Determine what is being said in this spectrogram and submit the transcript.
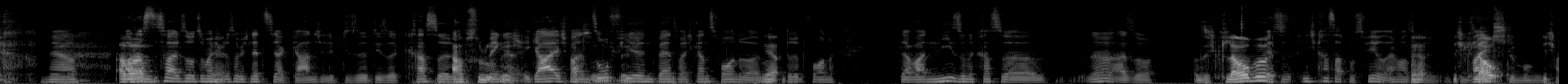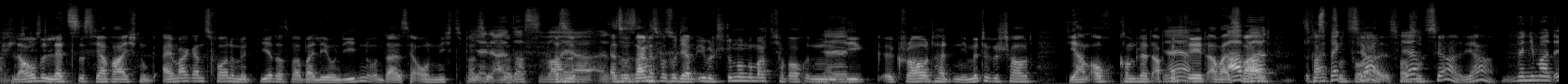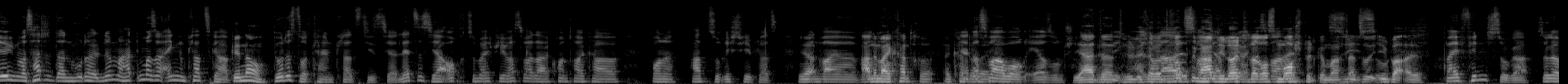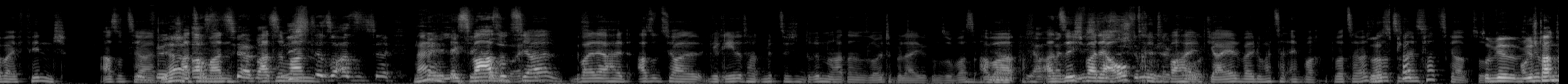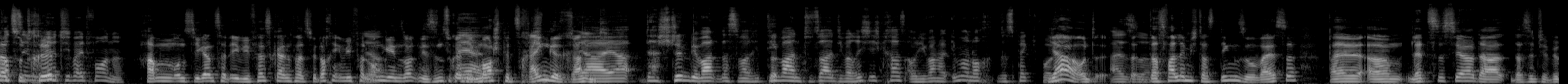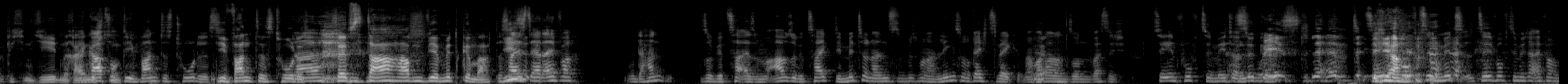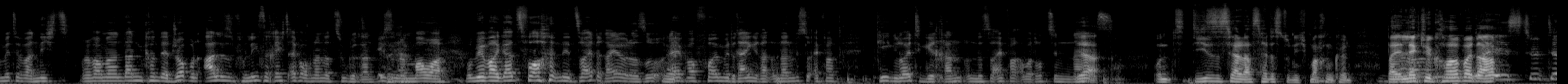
Ja. Aber, Aber, das ist halt so, zum Beispiel, ja. das habe ich letztes Jahr gar nicht erlebt, diese, diese krasse Absolut Menge. nicht. Egal, ich war in so Absolut vielen Bands, war ich ganz vorne oder Ja. mittendrin vorne. Da war nie so eine krasse, ne, also, also ich glaube, es ist nicht krasse Atmosphäre, einfach so Ja, eine ich glaub- Waldstimmung. Ich glaube, richtig. letztes Jahr war ich nur einmal ganz vorne mit dir, das war bei Leoniden und da ist ja auch nichts passiert. Ja, Also- das war also, ja. also, sagen wir es mal so, die haben übel Stimmung gemacht. Ich habe auch in Ja, ja. die äh, Crowd halt in die Mitte geschaut. Die haben auch komplett abgedreht, aber es Aber war halt, es war halt respektvoll. sozial. Es war Ja. sozial, ja. wenn jemand irgendwas hatte, dann wurde halt, ne, man hat immer seinen eigenen Platz gehabt. Genau. Du hattest dort keinen Platz dieses Jahr. Letztes Jahr auch zum Beispiel, was war da? Contra K vorne hat so richtig viel Platz. Ja. Dann war, war Annemal Kantre. Ja, das war aber auch eher so ein Ja, Schulbilding. natürlich, Also aber trotzdem haben die Leute daraus war halt gemacht, also so. überall. Bei Finch sogar, sogar bei Finch. Asozial. Ja. Hatte man, asozial, hatte man, nicht so asozial. Nein, es war asozial, weil er halt asozial geredet hat mit zwischendrin und hat dann Leute beleidigt und sowas. Aber Ja, an aber sich war der Auftritt der war halt geil, weil du hattest halt einfach, du hattest, halt, Du du hast hast deinen Platz. Platz gehabt. So, So, wir- wir waren standen da zu dritt. relativ weit vorne. Haben uns die ganze Zeit irgendwie festgehalten, falls wir doch irgendwie verloren Ja. gehen sollten. Wir sind sogar Ja, in die ja. Moshpits reingerannt. Ja, ja, das stimmt. Wir waren, das war, die waren total, die waren richtig krass, aber die waren halt immer noch respektvoll. Ja, und Also- das war nämlich das Ding so, weißt du? Weil ähm, letztes Jahr, da, da sind wir wirklich in jeden da gab es reingesprungen. doch die Wand des Todes. Die Wand des Todes. Da- Selbst da haben wir mitgemacht. das Diese- heißt, er hat einfach mit der Hand so gezeigt, also mit dem Arm so gezeigt, die Mitte und dann ist, man nach links und rechts weg. Und dann war Ja. dann so ein, weiß ich, 10, 15 Meter Das Lücke. Wasteland. 10, Ja. 15, mit, 10, 15 Meter einfach Mitte war nichts. Und einmal dann kommt der Drop und alle sind von links nach rechts einfach aufeinander zugerannt, wie so eine Mauer. Und wir waren ganz vorne in die zweite Reihe oder so, einfach voll mit reingerannt. Und dann bist du einfach gegen Leute gerannt und das war einfach aber trotzdem nice. Ja. Und dieses Jahr, das hättest du nicht machen können. Bei Electric Callboy, da,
